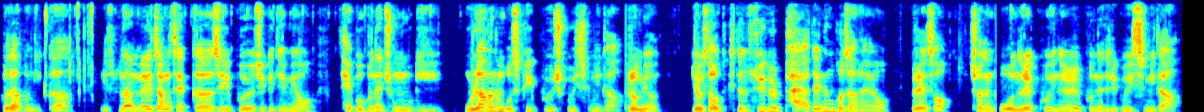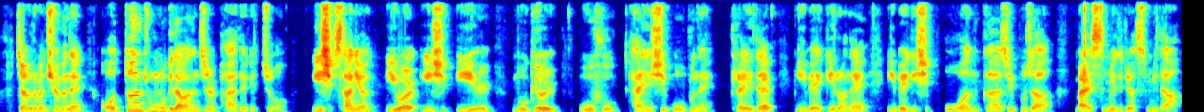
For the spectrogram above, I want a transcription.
그러다 보니까 이 순환매 장세까지 보여지게 되며 대부분의 종목이 올라가는 모습이 보여지고 있습니다. 그러면 여기서 어떻게든 수익을 봐야 되는 거잖아요. 그래서 저는 오늘의 코인을 보내드리고 있습니다. 자, 그러면 최근에 어떠한 종목이 나왔는지를 봐야 되겠죠. 24년 2월 22일 목요일 오후 1시 5분에 플레이뎁 201원에 225원까지 보자 말씀을 드렸습니다.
